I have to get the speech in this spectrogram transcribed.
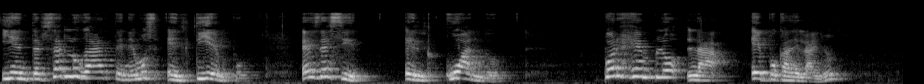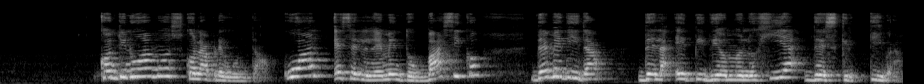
y en tercer lugar tenemos el tiempo, es decir, el cuándo. Por ejemplo, la época del año. Continuamos con la pregunta, ¿cuál es el elemento básico de medida de la epidemiología descriptiva?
